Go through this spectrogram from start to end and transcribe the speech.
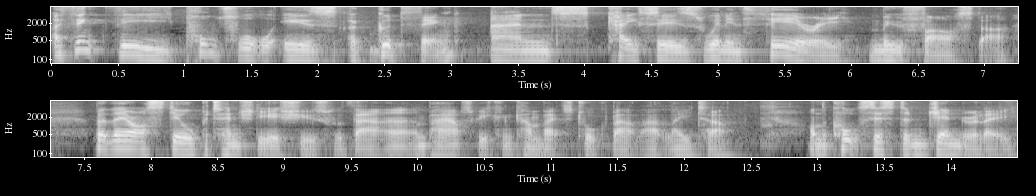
I think the portal is a good thing, and cases will, in theory, move faster. But there are still potentially issues with that, uh, and perhaps we can come back to talk about that later. On the court system generally,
